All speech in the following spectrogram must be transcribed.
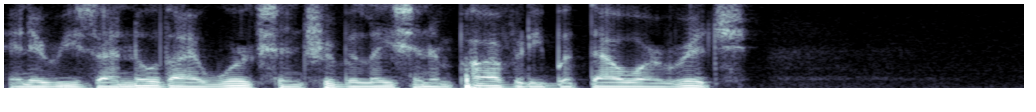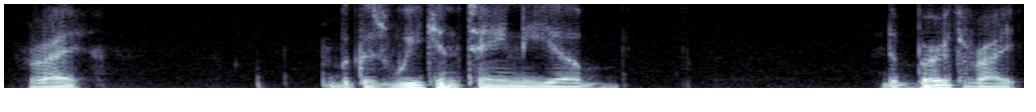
And it reads, I know thy works in tribulation and poverty, but thou art rich. Right? Because we contain the uh, the birthright.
